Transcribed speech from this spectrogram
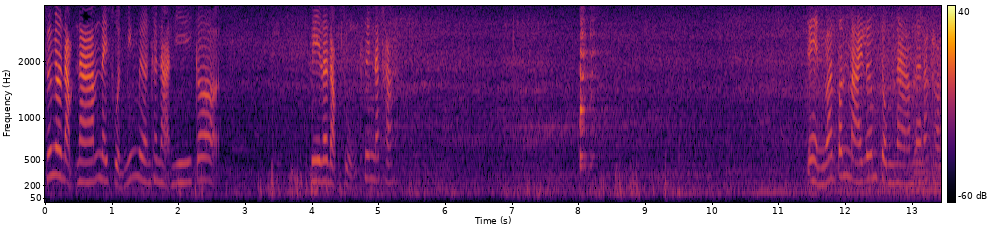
ซึ่งระดับน้ำในส่วนมิ่งเมืองขณะนี้ก็มีระดับสูงขึ้นนะคะจะเห็นว่าต้นไม้เริ่มจมน้ำแล้วนะคะ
